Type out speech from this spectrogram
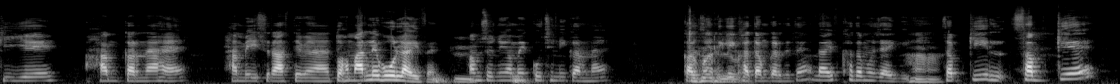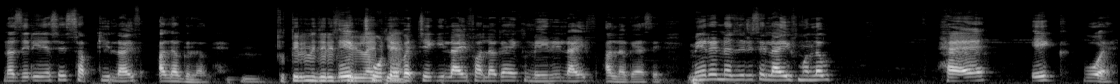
कि ये हम करना है हमें इस रास्ते में आना है तो हमारे लिए वो लाइफ है। हम्म। हम सोचेंगे हमें कुछ नहीं करना है कल ज़िंदगी खत्म कर देते हैं लाइफ खत्म हो जाएगी। हाँ। सबकी सबके नज़रिए से सबकी लाइफ अलग अलग है। हम्म, तो तेरे नज़रिए से एक छोटे बच्चे की लाइफ अलग है एक मेरी लाइफ अलग है ऐसे। मेरे नज़रिए से लाइफ मतलब है एक वो है।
